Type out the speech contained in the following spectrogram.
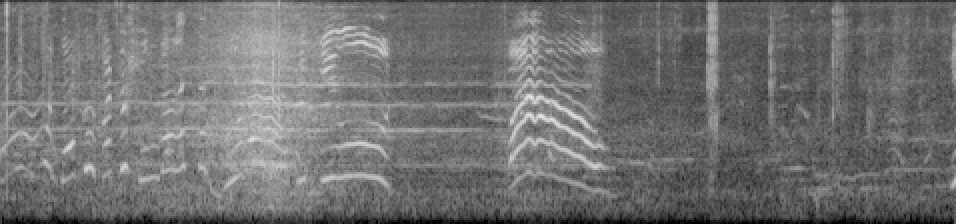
আম্মু, দেখো কত সুন্দর একটা ঘোড়া কি কিউট কি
